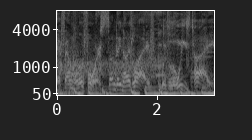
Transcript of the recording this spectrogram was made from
FM 104 Sunday Night Live with Louise Ty.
